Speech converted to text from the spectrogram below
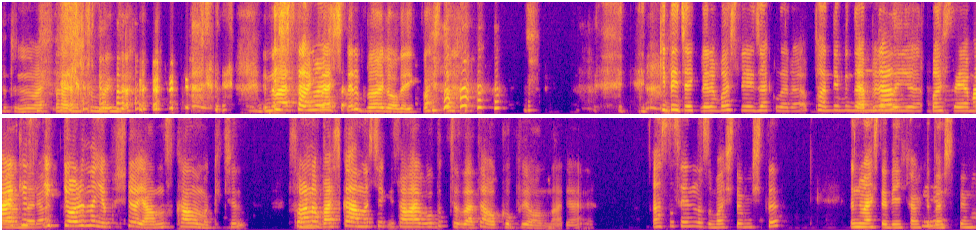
Bütün üniversite hayatım boyunca. üniversite İşte üniversite- arkadaşlıkları böyle oluyor ilk başta. Gideceklere, başlayacaklara, pandemiden Ya biraz dolayı Herkes başlayamayanlara. ilk gördüğüne yapışıyor yalnız kalmamak için. Sonra başka anlaşacak insanlar buldukça zaten o kopuyor onlar yani. Aslı senin nasıl başlamıştı? Üniversitede ilk arkadaşlığın.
